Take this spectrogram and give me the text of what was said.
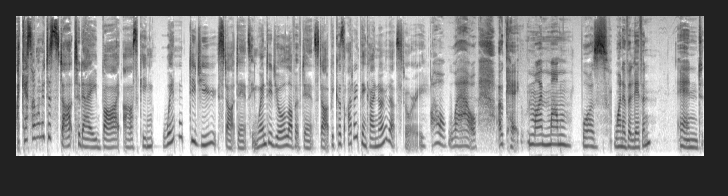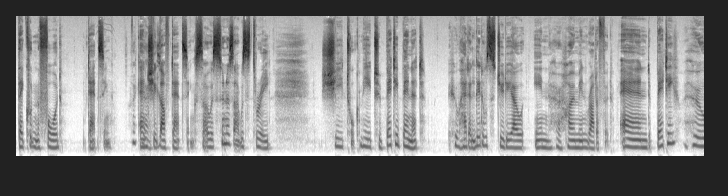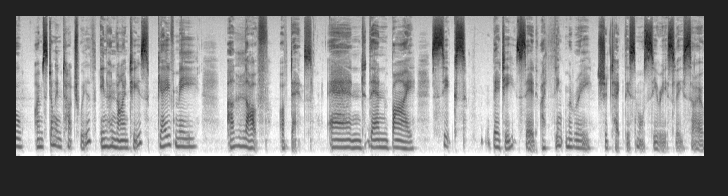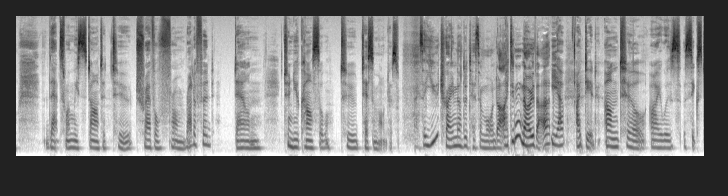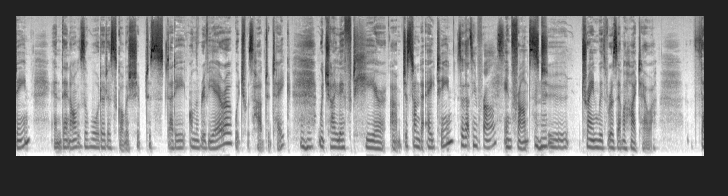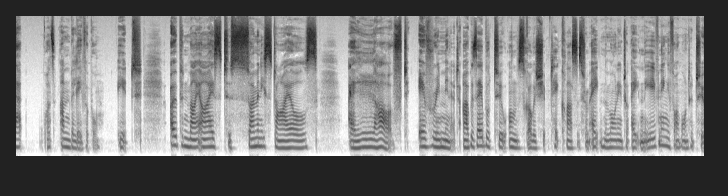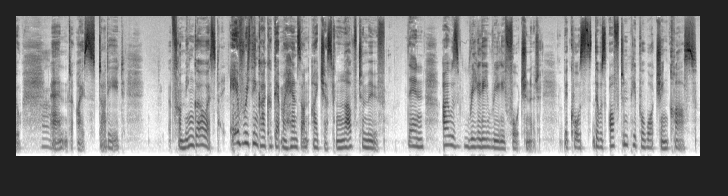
I guess I wanted to start today by asking when did you start dancing? When did your love of dance start? Because I don't think I know that story. Oh, wow. Okay. My mum was one of 11 and they couldn't afford dancing. Okay. And she loved dancing. So as soon as I was three, she took me to Betty Bennett, who had a little studio in her home in Rutherford. And Betty, who I'm still in touch with in her 90s gave me a love of dance. And then by six, Betty said, I think Marie should take this more seriously. So that's when we started to travel from Rutherford down to Newcastle to Tessa Maunders. So you trained under Tessa Maunder. I didn't know that. Yeah, I did until I was 16. And then I was awarded a scholarship to study on the Riviera, which was hard to take, mm-hmm. which I left here um, just under 18. So that's in France? In France mm-hmm. to train with Rosella Hightower. That was unbelievable. It opened my eyes to so many styles. I loved every minute. I was able to, on the scholarship, take classes from eight in the morning to eight in the evening if I wanted to. Wow. And I studied flamenco, I studied everything I could get my hands on. I just loved to move. Then I was really, really fortunate because there was often people watching class.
